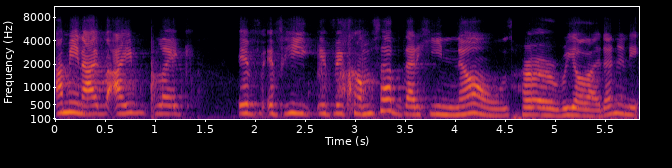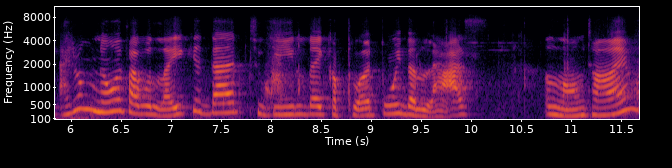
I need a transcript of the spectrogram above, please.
I mean, I've I've like if if he if it comes up that he knows her real identity, I don't know if I would like it that to be like a plot point that lasts a long time.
